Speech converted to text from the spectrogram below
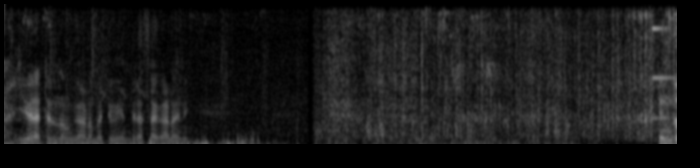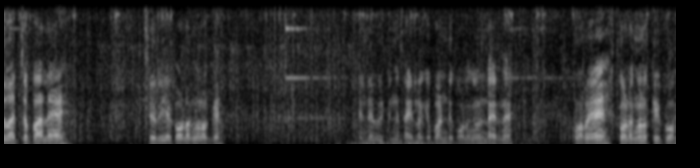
ഈ ഒരു അറ്റത്ത് നമുക്ക് കാണാൻ പറ്റും. എന്ത് രസമാണ് കാണാൻ എന്ത് പച്ചപ്പാലേ. ചെറിയ കുളങ്ങളൊക്കെ. എന്റെ വീട്ടിന്റെ സൈഡിലൊക്കെ പണ്ട് കുളങ്ങളുണ്ടായിരുന്നേ. കുറേ കുളങ്ങളൊക്കെ ഇപ്പോൾ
